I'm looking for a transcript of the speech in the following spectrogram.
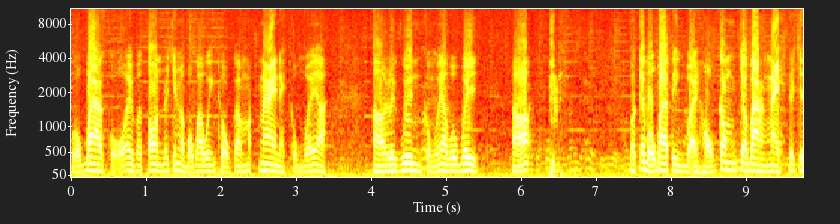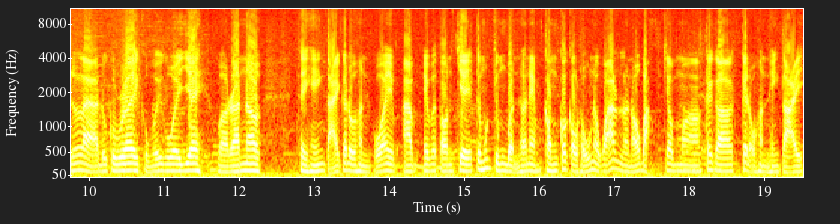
bộ ba của Everton đó chính là bộ ba quen thuộc uh, McKnight này cùng với uh, uh, Lewin cùng với Awobi. Đó. Và cái bộ ba tiền vệ hậu công cho ba thằng này đó chính là Doucouré cùng với Gueye và Runner thì hiện tại cái đội hình của Everton chơi cái mức trung bình thôi anh em không có cầu thủ nào quá là nổi bật trong cái cái đội hình hiện tại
